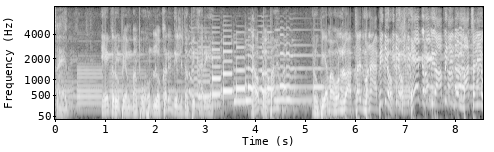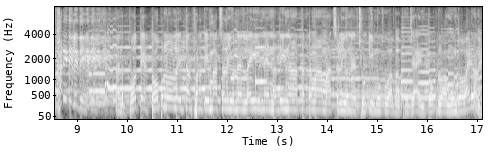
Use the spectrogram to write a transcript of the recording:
સાહેબ, એક રૂપિયામાં બાપુ હુંડલો કરી દીધો ભિખારીએ. લાવો બાપા. રૂપિયામાં હુંડલો આપતા મને આપી દો એક રૂપિયો આપી દીધો માછલીઓ ખરીદી લીધી. અને પોતે ટોપલો લઈ તડફડતી માછલીઓને લઈને નદીના તટમાં માછલીઓને છૂટી મૂકવા બાપુ જાય ને ટોપલો આમ ઊંધો વાળ્યો ને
